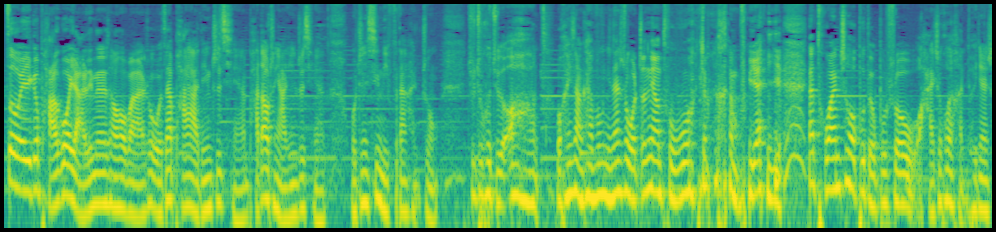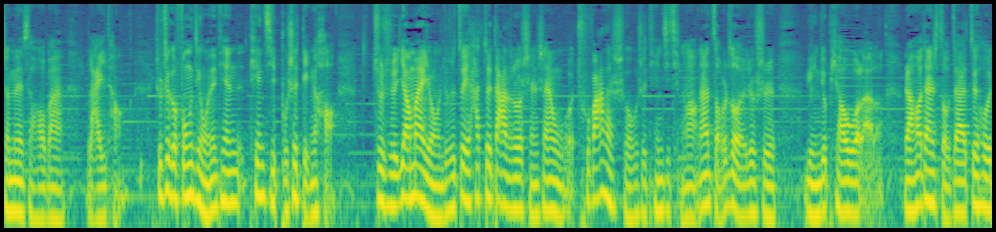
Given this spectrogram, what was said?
作为一个爬过亚丁的小伙伴来说，我在爬亚丁之前，爬稻城亚丁之前，我真的心理负担很重，就就会觉得啊、我很想看风景，但是我真的要徒步，就会很不愿意。但涂完之后，不得不说，我还是会很推荐身边的小伙伴来一趟。就这个风景，我那天天气不是顶好。就是央麦勇，就是最它最大的那座神山。我出发的时候是天气晴朗，但是走着走着就是云就飘过来了。然后，但是走在最后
